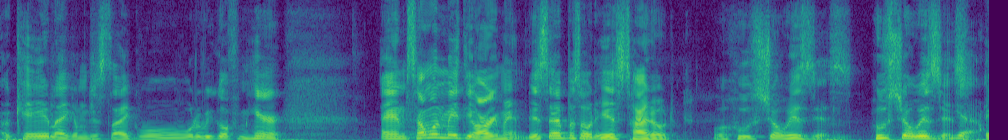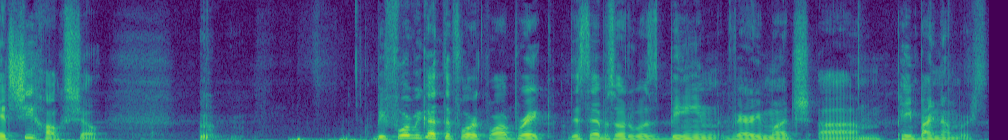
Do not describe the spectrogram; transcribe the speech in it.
okay, like I'm just like, well, where do we go from here? And someone made the argument. This episode is titled, "Well, whose show is this? Whose show is this? Yeah. It's She-Hulk's show." Before we got the fourth wall break, this episode was being very much um, paint by numbers.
